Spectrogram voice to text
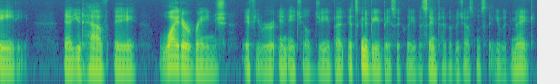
80. Now you'd have a wider range if you were in HLG, but it's going to be basically the same type of adjustments that you would make.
